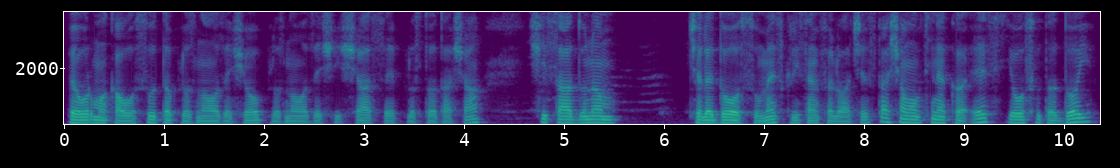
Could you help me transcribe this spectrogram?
pe urmă ca 100 plus 98 plus 96 plus tot așa și să adunăm cele două sume scrise în felul acesta și am obține că S e 102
